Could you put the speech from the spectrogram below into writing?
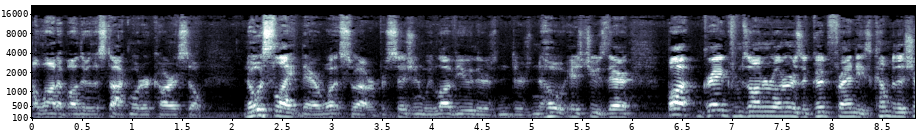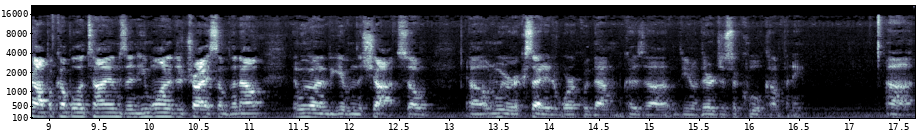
a lot of other the stock motor cars. So no slight there whatsoever. Precision, we love you. There's there's no issues there. But Greg from XonaRotor is a good friend. He's come to the shop a couple of times, and he wanted to try something out, and we wanted to give him the shot. So uh, and we were excited to work with them because uh, you know they're just a cool company. Uh,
